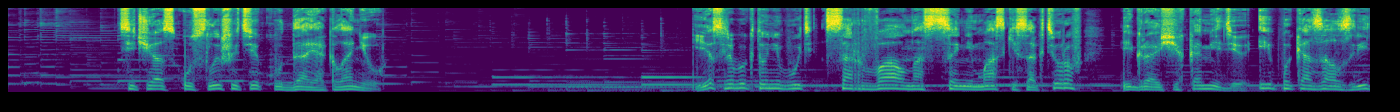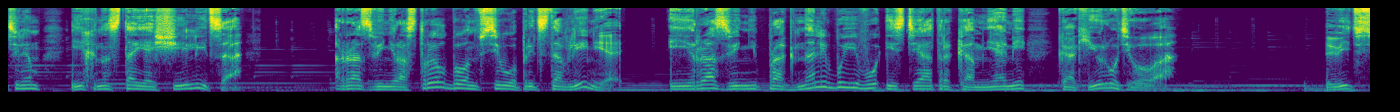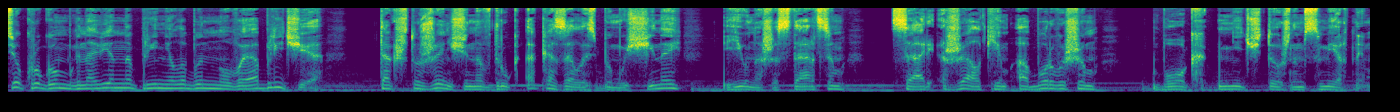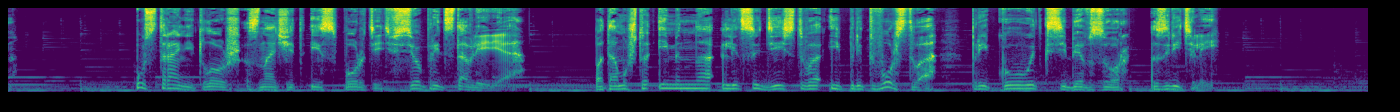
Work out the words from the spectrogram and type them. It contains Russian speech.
Сейчас услышите, куда я клоню. Если бы кто-нибудь сорвал на сцене маски с актеров, играющих комедию, и показал зрителям их настоящие лица – Разве не расстроил бы он всего представления и разве не прогнали бы его из театра камнями, как юродивого? Ведь все кругом мгновенно приняло бы новое обличие, так что женщина вдруг оказалась бы мужчиной, юноша старцем, царь жалким оборвышем, бог ничтожным смертным. Устранить ложь значит испортить все представление потому что именно лицедейство и притворство приковывают к себе взор зрителей.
